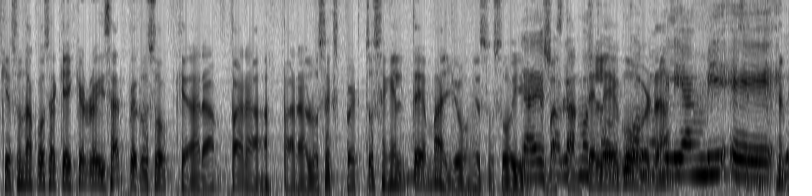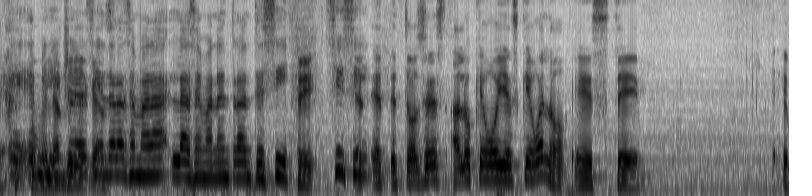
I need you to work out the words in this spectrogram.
que, es una cosa que hay que revisar pero eso quedará para, para los expertos en el tema. Yo en eso soy bastante lego verdad eh, eh, Hacienda la semana la semana entrante sí. Sí. Sí, entonces a lo que voy es que bueno este eh,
